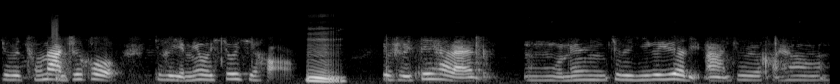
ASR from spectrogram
就是从那之后，就是也没有休息好。嗯。就是接下来，嗯，我们就是一个月里嘛，就是好像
